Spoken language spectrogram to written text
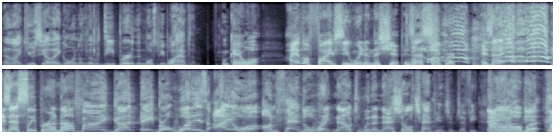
and I like UCLA going a little deeper than most people have them. Okay, well, I have a five C win in the ship. Is that sleeper? Is that Is that sleeper enough? My God, hey, bro, what is Iowa on FanDuel right now to win a national championship, Jeffy? I don't know, but Because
